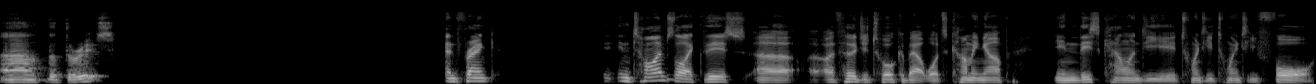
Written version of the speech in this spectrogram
uh, that there is. And Frank, in times like this, uh, I've heard you talk about what's coming up in this calendar year, 2024.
